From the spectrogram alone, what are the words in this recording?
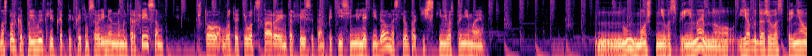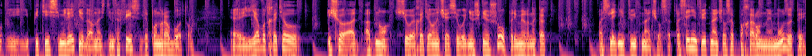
настолько привыкли к, к этим современным интерфейсам, что вот эти вот старые интерфейсы там 5-7-летней давности мы практически не воспринимаем. Ну, может, не воспринимаем, но я бы даже воспринял и 5-7-летней давности интерфейс, если бы он работал. Э, я вот хотел еще одно, с чего я хотел начать сегодняшнее шоу, примерно как последний твит начался. Последний твит начался похоронной музыкой.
